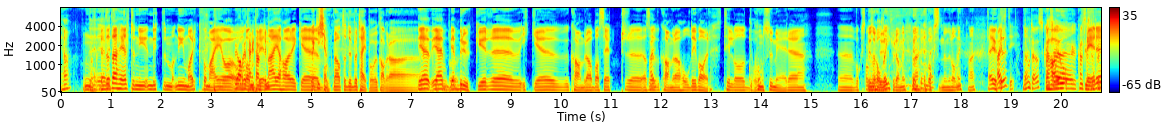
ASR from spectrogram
Ja. Mm. Dette er helt ny, nytt, ny mark for meg Og, Du har aldri tenkt vandre tanken? Nei, jeg har ikke Du er ikke kjent med at du bør teipe over kamera? jeg, jeg, jeg bruker eh, ikke kamerabasert uh, Altså kameraholdig vare til å oh. konsumere uh, Underholdning? Nei, voksenunderholdning. Nei, jeg gjør ikke det. Riktig. Det noteres. Jeg har jo flere,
